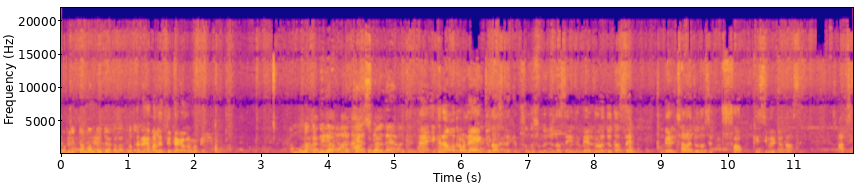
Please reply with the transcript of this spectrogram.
প্রত্যেকটা মাল দুইটা কালার প্রত্যেকটা মালের দুইটা কালার হবে আর মূলত ভিডিও গ্যাস মাল দেয় আমাদের হ্যাঁ এখানে আমাদের অনেক জুতা আছে দেখেন সুন্দর সুন্দর জুতা আছে এই যে জুতা আছে বেল ছাড়া জুতা আছে সব কিসিমের জুতা আছে। আচ্ছা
